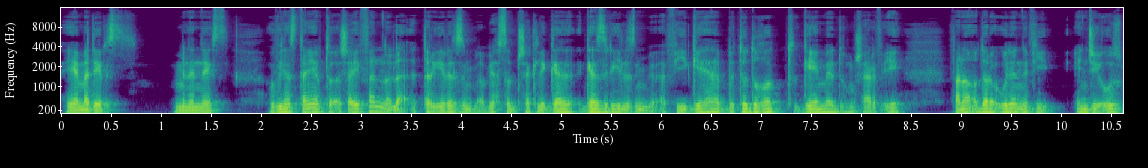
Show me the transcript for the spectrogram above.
هي مدارس من الناس. وفي ناس تانية بتبقى شايفة ان لأ التغيير لازم يبقى بيحصل بشكل جذري لازم يبقى في جهة بتضغط جامد ومش عارف إيه فأنا أقدر أقول إن في NGOs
